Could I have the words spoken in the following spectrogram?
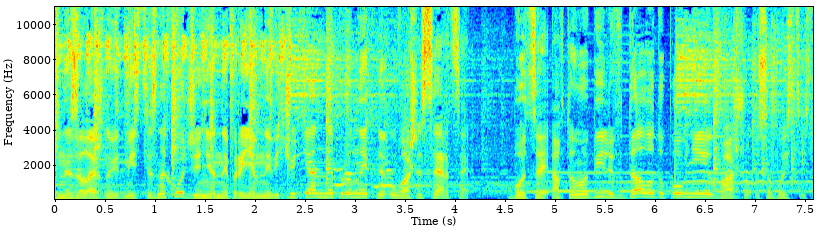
Незалежно від місця знаходження, неприємне відчуття не проникне у ваше серце, бо цей автомобіль вдало доповнює вашу особистість.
